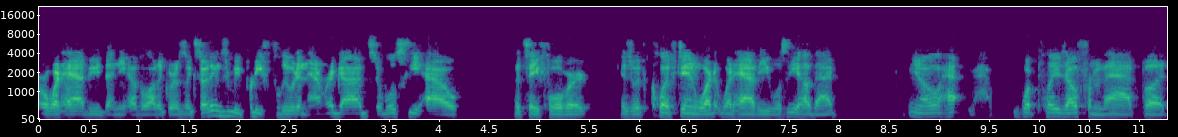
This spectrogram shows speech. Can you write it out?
or what have you, then you have a lot of Grizzlies. So I think it's going to be pretty fluid in that regard. So we'll see how, let's say, Forbort is with Clifton, what what have you. We'll see how that, you know, ha- what plays out from that. But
